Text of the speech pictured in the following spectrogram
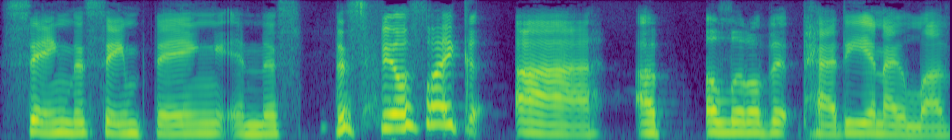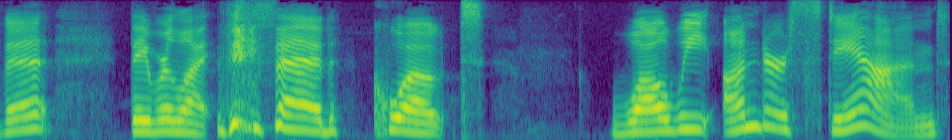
saying the same thing in this this feels like uh, a, a little bit petty and i love it they were like they said quote while we understand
